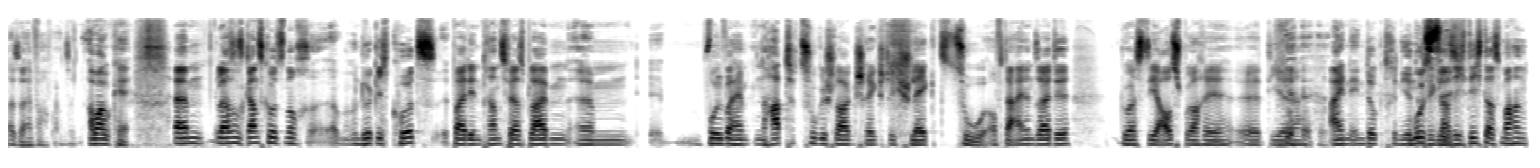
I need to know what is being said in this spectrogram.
Also einfach Wahnsinn. Aber okay. Ähm, lass uns ganz kurz noch äh, und wirklich kurz bei den Transfers bleiben. Ähm, äh, Wolverhampton hat zugeschlagen, Schrägstrich schlägt zu. Auf der einen Seite Du hast die Aussprache äh, dir einen indoktriniert, Muss deswegen lasse ich. ich dich das machen.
